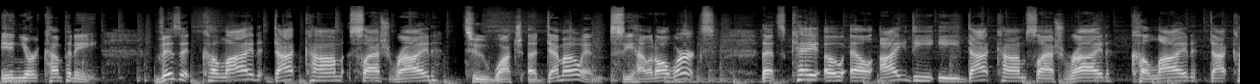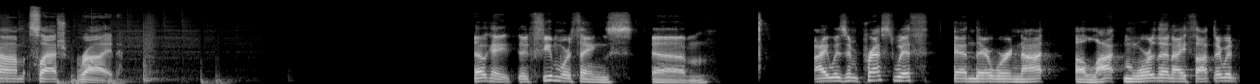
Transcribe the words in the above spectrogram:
in your company. Visit kolide.com slash ride to watch a demo and see how it all works. That's K-O-L-I-D-E dot com slash ride, kolide.com slash ride. Okay, a few more things um, I was impressed with, and there were not a lot more than I thought there would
